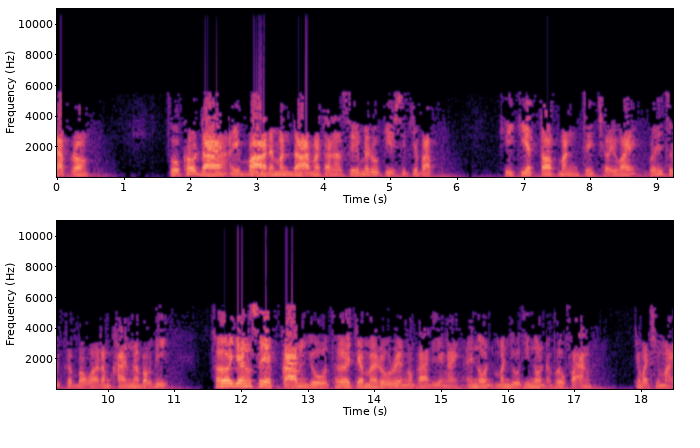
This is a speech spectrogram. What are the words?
รับรอง ถูกเขาด่าไอ้บ้าเนี่ยมันด่ามาทางหนังสือไม่รู้กี่สิบฉบับขี้เกียจตอบมันเฉยๆไว้ผลที่สุดก็บอกว่ารำคาญมาบอกดิเธอยังเสพกามอยู่ เธอจะมารู้เรื่องของพระได้ยังไง ไอ้นนมันอยู่ที่นนอำเภอฝาง จังหวัดเชียงใหม่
